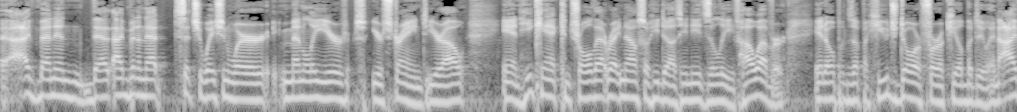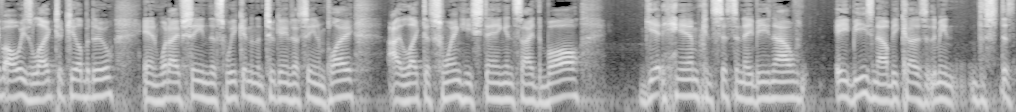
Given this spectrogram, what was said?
I've been in that. I've been in that situation where mentally you're you're strained, you're out, and he can't control that right now. So he does. He needs to leave. However, it opens up a huge door for Akil Baddoo, and I've always liked Akil Baddoo. And what I've seen this weekend in the two games I've seen him play, I like the swing. He's staying inside the ball. Get him consistent AB now, ABs now because I mean this, this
